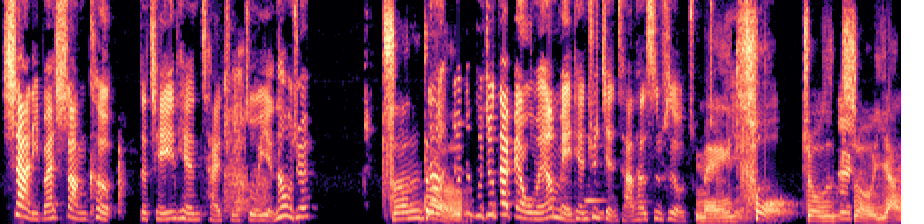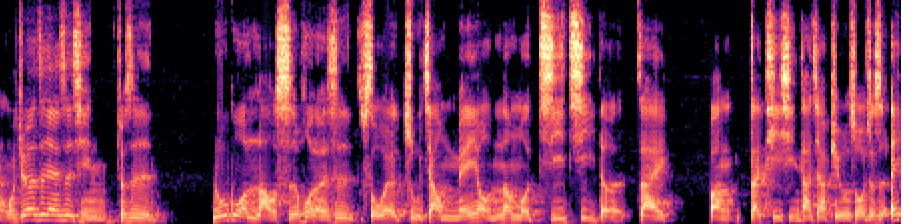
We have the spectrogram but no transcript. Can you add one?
下礼拜上课的前一天才出作业，那我觉得。真的，那那不就代表我们要每天去检查他是不是有作业？没错，就是这样。我觉得这件事情就是，如果老师或者是所谓的助教没有那么积极的在帮在提醒大家，比如说就是哎，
